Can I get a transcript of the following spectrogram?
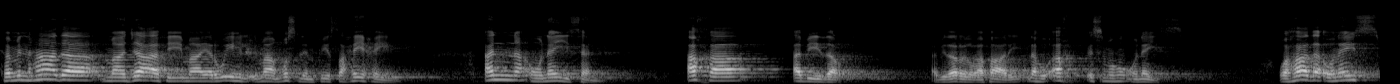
فمن هذا ما جاء فيما يرويه الإمام مسلم في صحيحه أن انيسا اخا أبي ذر. أبي ذر الغفاري له أخ اسمه أنيس. وهذا أنيس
